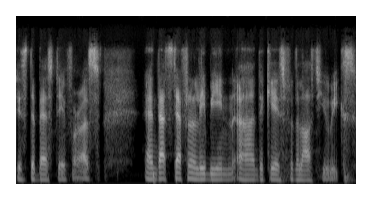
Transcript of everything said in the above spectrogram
is the best day for us, and that's definitely been uh, the case for the last few weeks.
